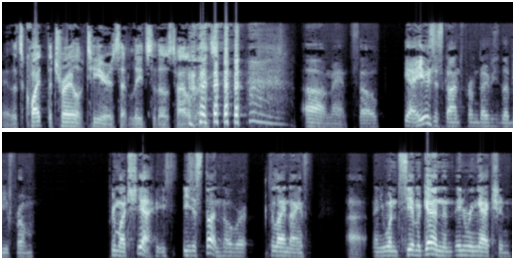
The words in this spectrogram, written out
Yeah, that's quite the trail of tears that leads to those title reigns. Oh man, so yeah, he was just gone from WWE from pretty much yeah, he's he's just done over July 9th. Uh, and you wouldn't see him again in, in ring action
